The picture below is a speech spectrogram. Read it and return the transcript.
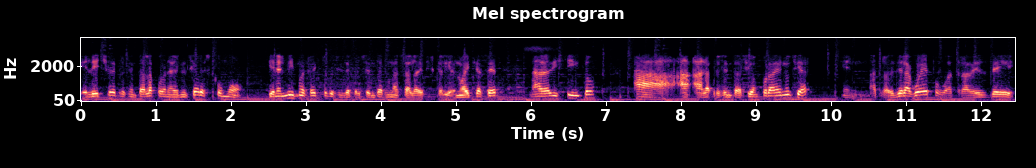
el hecho de presentarla por denunciar es como tiene el mismo efecto que si se presenta en una sala de fiscalía. No hay que hacer nada distinto a, la presentación por denunciar a través de la web o a través de,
